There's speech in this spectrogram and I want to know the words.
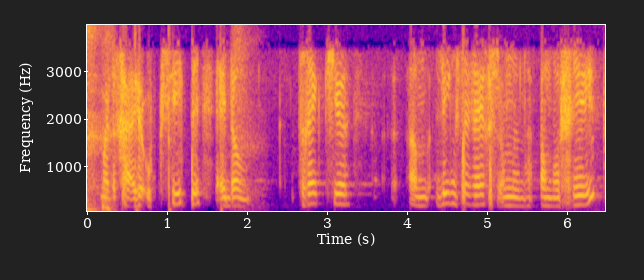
maar dan ga je ook zitten en dan trek je aan links en rechts aan een, aan een greep.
